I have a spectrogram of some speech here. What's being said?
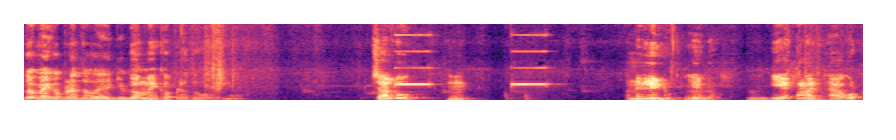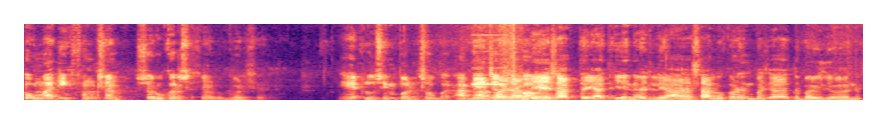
ગમે કપડા ધોવાઈ ગયું. ગમે કપડા ધોવાઈ ચાલુ અને લીલું. લીલો. એ એકમાં જ આ ઓટોમાં જ ફંક્શન શરૂ કરશે. શરૂ કરશે. એટલું સિમ્પલ ને સોબર આ બે ચાર બે સાત તો યાદ રહીએ ને એટલે આ ચાલુ કરે ને પછી આ દબાવી દેવાનું.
